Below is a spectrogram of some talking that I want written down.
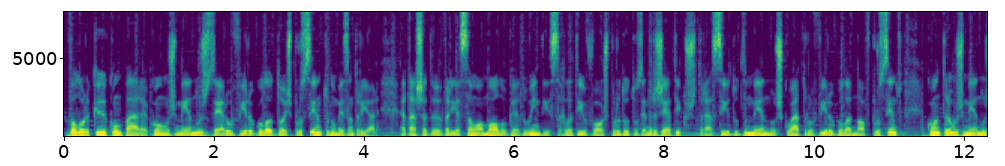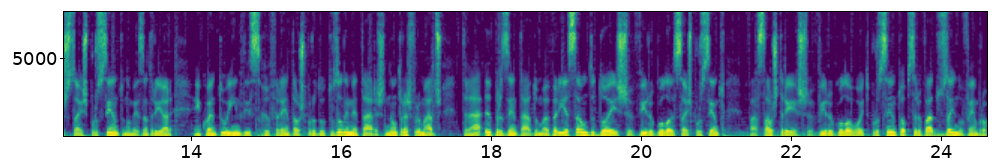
valor que compara com os menos 0,2% no mês anterior. A taxa de variação homóloga do índice relativo aos produtos energéticos terá sido de menos 4,9% contra os menos 6% no mês anterior, enquanto o índice referente aos produtos alimentares não transformados terá apresentado uma variação de 2,6% face aos 3,8% observados em novembro.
